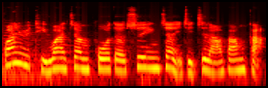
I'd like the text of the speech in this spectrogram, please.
关于体外震波的适应症以及治疗方法，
